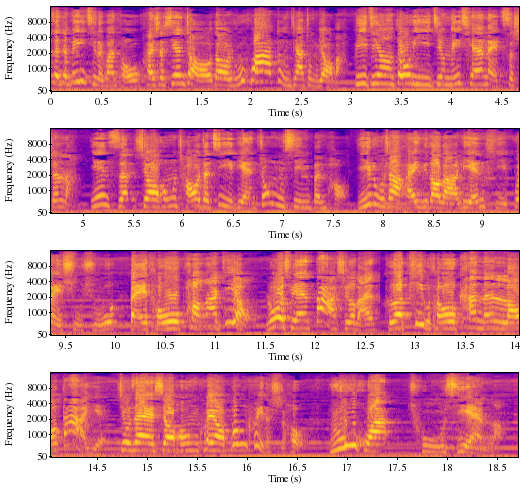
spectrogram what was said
在这危急的关头，还是先找到如花更加重要吧。毕竟兜里已经没钱买刺身了。因此，小红朝着祭典中心奔跑，一路上还遇到了连体怪叔叔、白头胖阿吊、螺旋大蛇丸和屁股头看门老大爷。就在小红快要崩溃的时候，如花出现了。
